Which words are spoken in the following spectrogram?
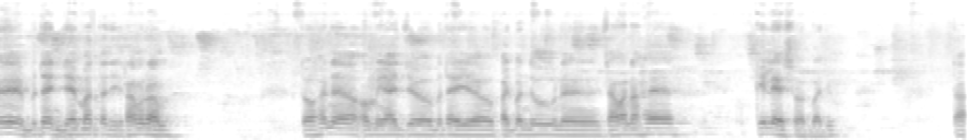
એ બધાને જય માતાજી, રામ રામ. તો હે ને, અમે આજ બધા ભાઈબંધુ ને જવાના હે કિલેશ્વર બાજુ. તા,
